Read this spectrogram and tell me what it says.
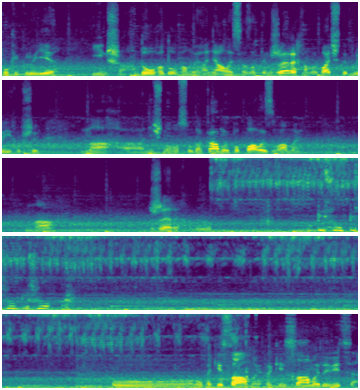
поки клює інша. Довго-довго ми ганялися за тим жерехом. І бачите, приїхавши на нічного судака, ми попали з вами на жерех. Пішов, пішов, пішов. О, ну такий самий, такий самий, дивіться.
